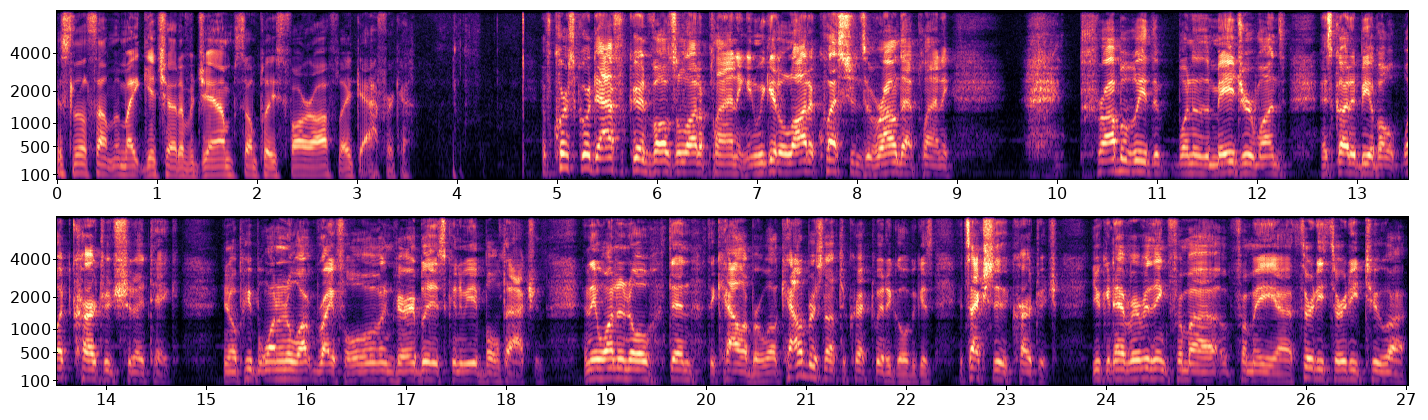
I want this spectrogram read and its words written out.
This little something that might get you out of a jam someplace far off like Africa. Of course, going to Africa involves a lot of planning, and we get a lot of questions around that planning. Probably the, one of the major ones has got to be about what cartridge should I take. You know, people want to know what rifle. Invariably, it's going to be a bolt action, and they want to know then the caliber. Well, caliber is not the correct way to go because it's actually the cartridge. You can have everything from a from a uh, 30-30 to a,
